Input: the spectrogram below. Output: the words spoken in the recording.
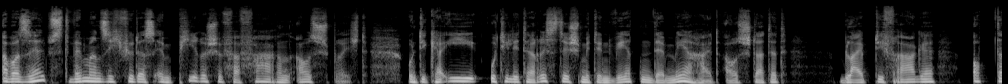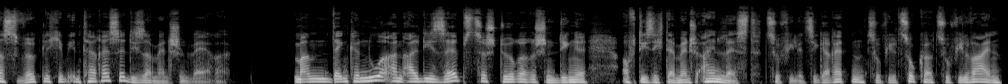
Aber selbst wenn man sich für das empirische Verfahren ausspricht und die KI utilitaristisch mit den Werten der Mehrheit ausstattet, bleibt die Frage, ob das wirklich im Interesse dieser Menschen wäre. Man denke nur an all die selbstzerstörerischen Dinge, auf die sich der Mensch einlässt, zu viele Zigaretten, zu viel Zucker, zu viel Wein.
